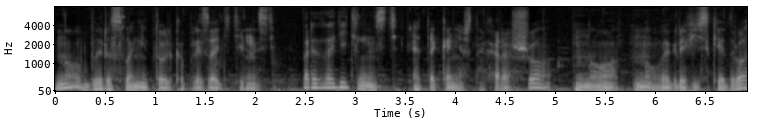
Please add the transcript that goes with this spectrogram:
Но выросла не только производительность. Производительность — это, конечно, хорошо, но новое графическое ядро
